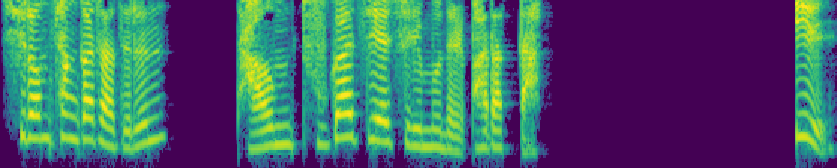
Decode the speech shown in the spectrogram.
실험 참가자들은 다음 두 가지의 질문을 받았다. 1.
